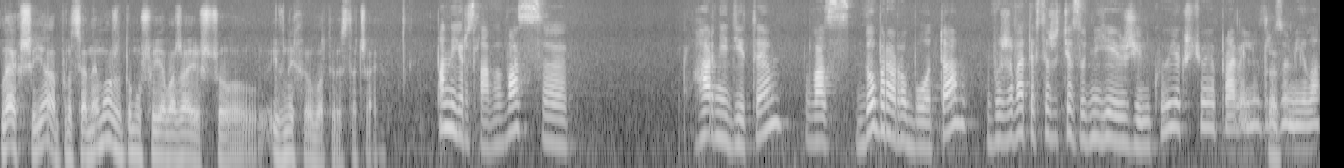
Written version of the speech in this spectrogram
легше, я про це не можу, тому що я вважаю, що і в них роботи вистачає. Пане Ярославе, у вас е, гарні діти, у вас добра робота, ви живете все життя з однією жінкою, якщо я правильно зрозуміла.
